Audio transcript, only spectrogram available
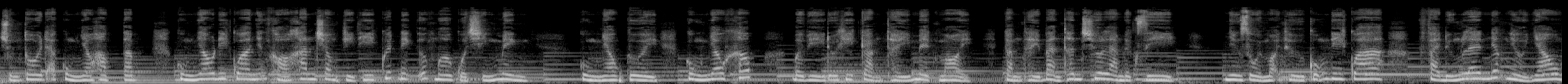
Chúng tôi đã cùng nhau học tập, cùng nhau đi qua những khó khăn trong kỳ thi quyết định ước mơ của chính mình, cùng nhau cười, cùng nhau khóc bởi vì đôi khi cảm thấy mệt mỏi, cảm thấy bản thân chưa làm được gì. Nhưng rồi mọi thứ cũng đi qua, phải đứng lên nhắc nhở nhau.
